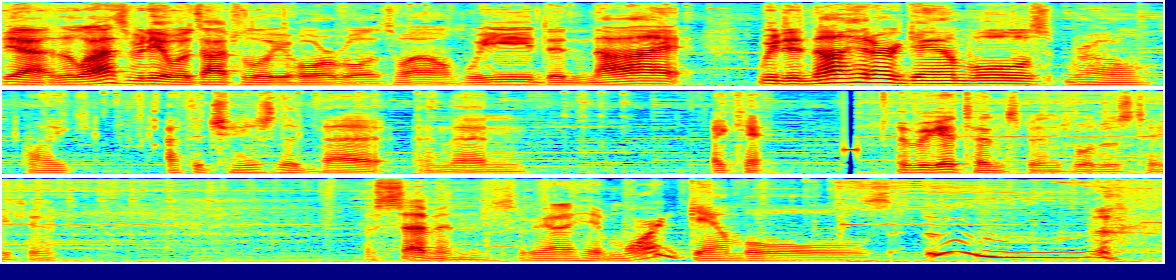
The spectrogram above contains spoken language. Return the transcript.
Yeah, the last video was absolutely horrible as well. We did not we did not hit our gambles, bro. Like I have to change the bet and then I can't if we get 10 spins, we'll just take it. A 7, so we got to hit more gambles. Ooh.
